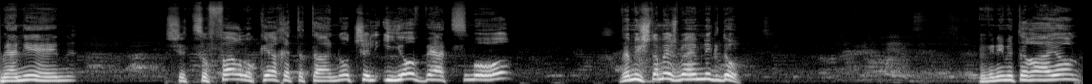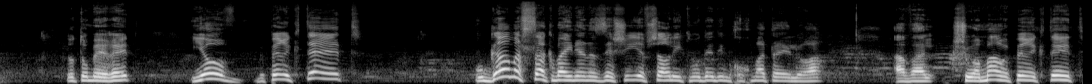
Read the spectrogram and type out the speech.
מעניין שצופר לוקח את הטענות של איוב בעצמו ומשתמש בהן נגדו. מבינים את הרעיון? זאת אומרת, איוב בפרק ט', הוא גם עסק בעניין הזה שאי אפשר להתמודד עם חוכמת האלוה, אבל כשהוא אמר בפרק ט',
